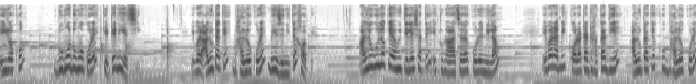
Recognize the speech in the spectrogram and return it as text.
এই রকম ডুমো ডুমো করে কেটে নিয়েছি। এবার আলুটাকে ভালো করে ভেজে নিতে হবে। আলুগুলোকে আমি তেলের সাথে একটু নাড়াচাড়া করে নিলাম। এবার আমি কড়াটা ঢাকা দিয়ে আলুটাকে খুব ভালো করে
